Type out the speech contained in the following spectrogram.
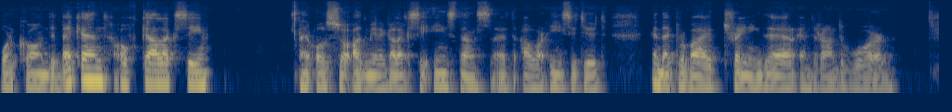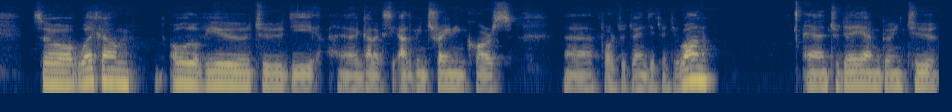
work on the backend of Galaxy. I also admin a Galaxy instance at our institute and I provide training there and around the world. So welcome all of you to the uh, Galaxy Admin Training course uh, for 2021. And today I'm going to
